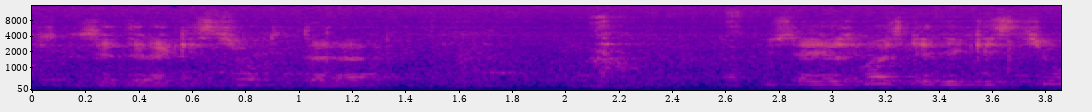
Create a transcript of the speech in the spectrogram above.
Puisque c'était la question tout à l'heure. Plus sérieusement, est-ce qu'il y a des questions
